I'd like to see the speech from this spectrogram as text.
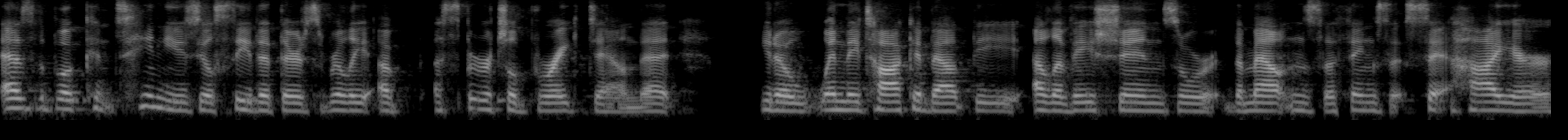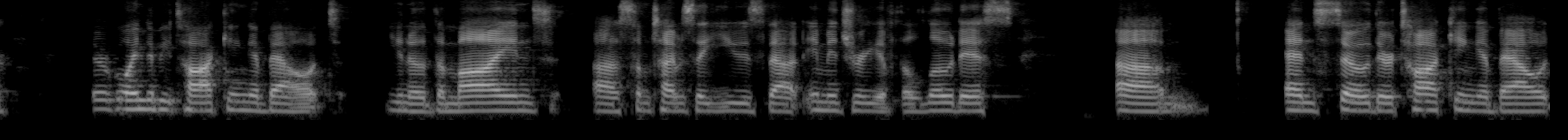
as the book continues you'll see that there's really a, a spiritual breakdown that you know when they talk about the elevations or the mountains the things that sit higher they're going to be talking about you know, the mind. Uh, sometimes they use that imagery of the lotus. Um, and so they're talking about,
